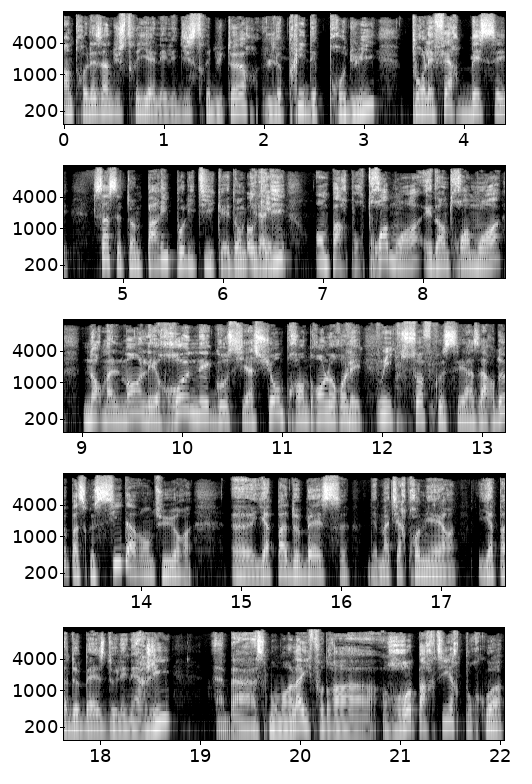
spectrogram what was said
entre les industriels et les distributeurs le prix des produits pour les faire baisser. Ça, c'est un pari politique. Et donc, il a dit, on part pour trois mois, et dans trois mois, normalement, les renégociations prendront le relais. Oui. Sauf que c'est hasardeux, parce que si d'aventure, euh, il n'y a pas de baisse des matières premières, il n'y a pas de baisse de l'énergie, eh ben, à ce moment-là, il faudra repartir. Pourquoi?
